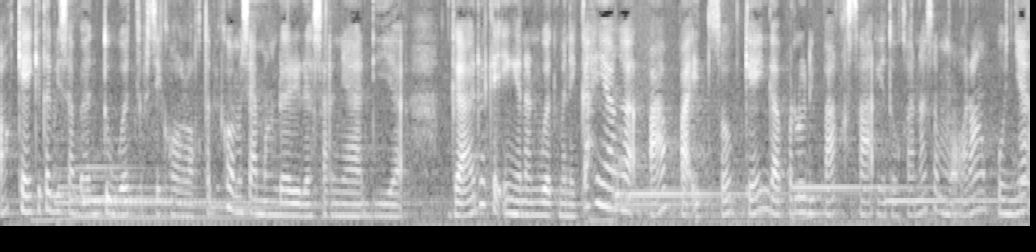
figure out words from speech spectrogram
oke okay, kita bisa bantu buat psikolog. Tapi kalau misalnya emang dari dasarnya dia gak ada keinginan buat menikah ya nggak apa-apa. It's okay nggak perlu dipaksa gitu. Karena semua orang punya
